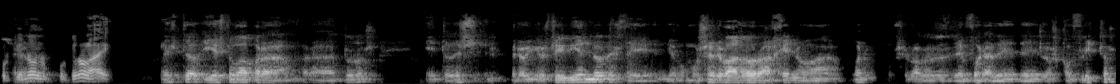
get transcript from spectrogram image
porque no, porque no la hay. Esto, y esto va para, para todos. Entonces, pero yo estoy viendo desde, yo como observador ajeno a, bueno, observador desde fuera de, de los conflictos,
